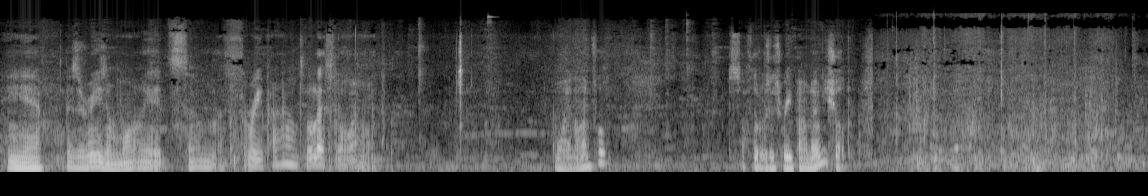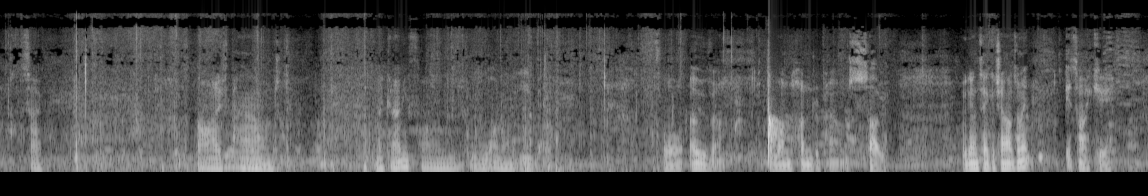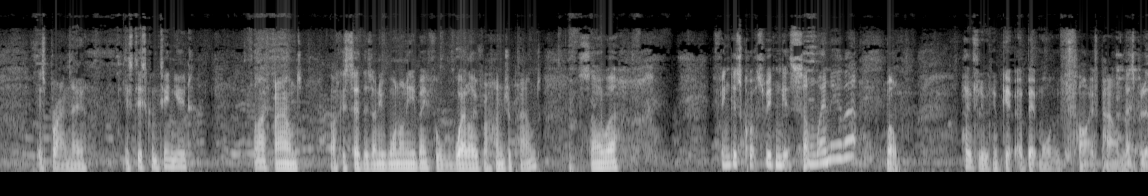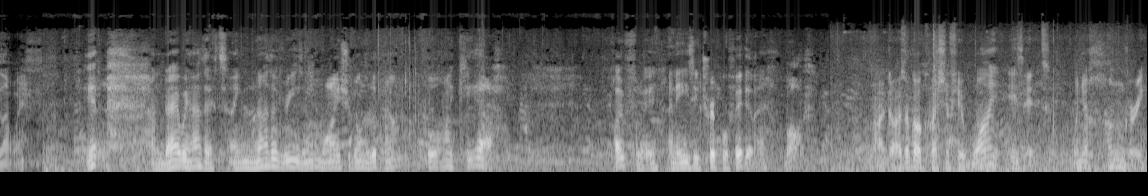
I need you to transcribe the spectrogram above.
Yeah, there's a reason why it's um, £3 or less. Oh, hang on. Why line for? I thought it was a £3 only shop. So, £5. I can only find one on eBay for over £100. So, we're going to take a chance on it. It's IKEA. It's brand new. It's discontinued. £5. Like I said, there's only one on eBay for well over £100. So, uh, fingers crossed we can get somewhere near that. Well, hopefully we can get a bit more than £5, let's put it that way. Yep, and there we have it. Another reason why you should be on the lookout for IKEA. Hopefully, an easy triple figure there. Bosh. Right, guys, I've got a question for you. Why is it when you're hungry,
